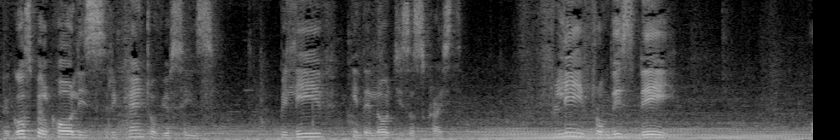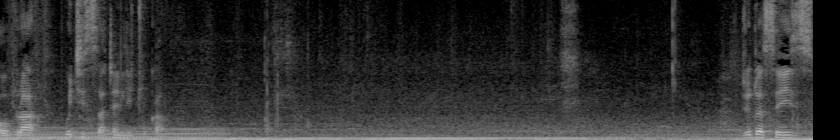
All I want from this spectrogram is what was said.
the gospel call is repent of your sins, believe in the Lord Jesus Christ, flee from this day of wrath, which is certainly to come. Judas says,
